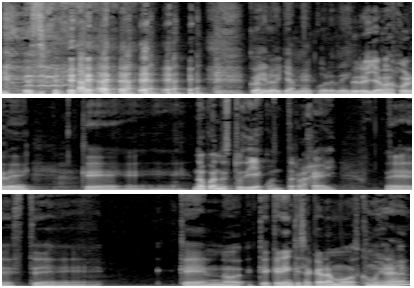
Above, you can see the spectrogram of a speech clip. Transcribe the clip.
Cuando- Pero ya me acordé. pero ya me acordé que... No cuando estudié, cuando trabajé ahí. Este... Que, no, que querían que sacáramos, ¿cómo era?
